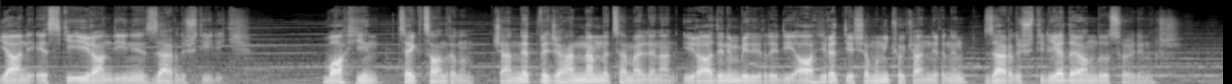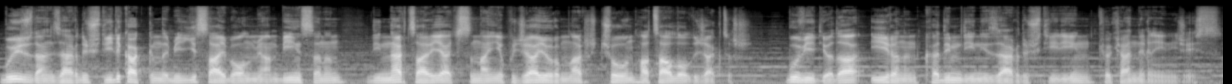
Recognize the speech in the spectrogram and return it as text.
Yani eski İran dini Zerdüştilik. Vahyin, tek tanrının, cennet ve cehennemle temellenen iradenin belirlediği ahiret yaşamının kökenlerinin Zerdüştiliğe dayandığı söylenir. Bu yüzden Zerdüştilik hakkında bilgi sahibi olmayan bir insanın dinler tarihi açısından yapacağı yorumlar çoğun hatalı olacaktır. Bu videoda İran'ın kadim dini Zerdüştiliğin kökenlerine ineceğiz.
